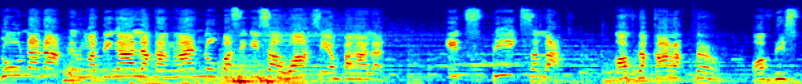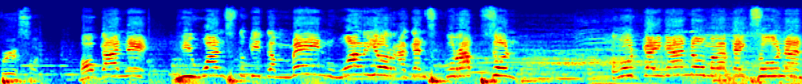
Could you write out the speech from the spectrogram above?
duna na pero matingala ka ngano basig isa wa siyang pangalan. It speaks a lot of the character of this person. Mao gani, he wants to be the main warrior against corruption. Tungod kay ngano mga kaigsunan,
